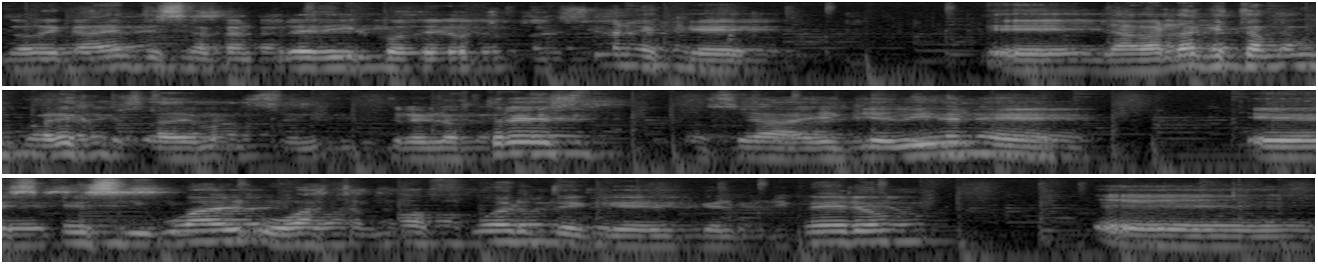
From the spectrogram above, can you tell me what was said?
los decadentes sacan tres discos de ocho canciones que eh, la verdad que están muy parejos además entre los tres, o sea, el que viene es, igual o hasta más fuerte que, el primero. Eh,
